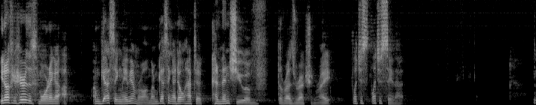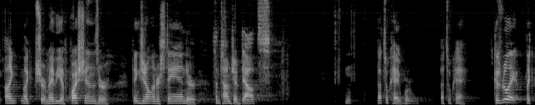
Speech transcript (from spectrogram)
You know, if you're here this morning, I, I'm guessing, maybe I'm wrong, but I'm guessing I don't have to convince you of the resurrection, right? Let's just, let's just say that. Like, like, sure, maybe you have questions or things you don't understand, or sometimes you have doubts. That's okay. We're, that's okay. Because really, like,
